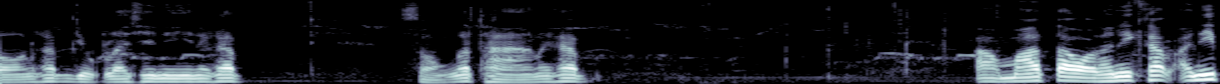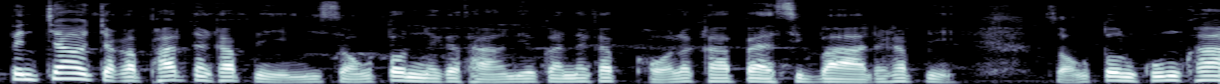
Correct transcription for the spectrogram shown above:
2นะครับหยกราชินีนะครับสองกระถางนะครับ เอามาต่อทีนี้ครับ อันนี้เป็นเจ้าจักรพรรดินะครับนี่มี 2 ต้นในกระถางเดียวกันนะครับ ขอราคา 80 บาทนะครับนี่สองต้นคุ้มค่า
